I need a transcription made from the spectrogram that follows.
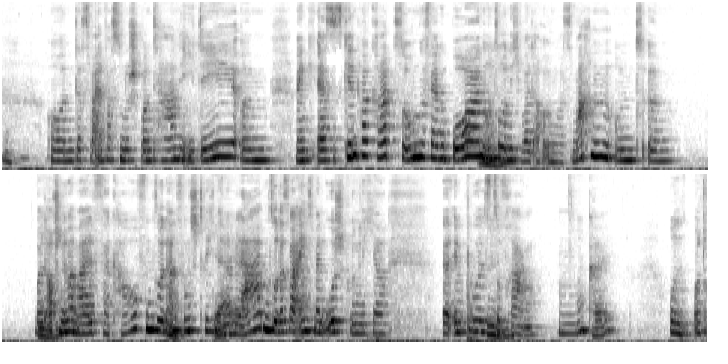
Mhm. Und das war einfach so eine spontane Idee. Ähm, mein erstes Kind war gerade so ungefähr geboren mhm. und so und ich wollte auch irgendwas machen und ähm, wollte mhm. auch schon immer mal verkaufen, so in mhm. Anführungsstrichen ja. in einem Laden. So, das war eigentlich mein ursprünglicher äh, Impuls mhm. zu fragen. Mhm. Okay. Und, und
